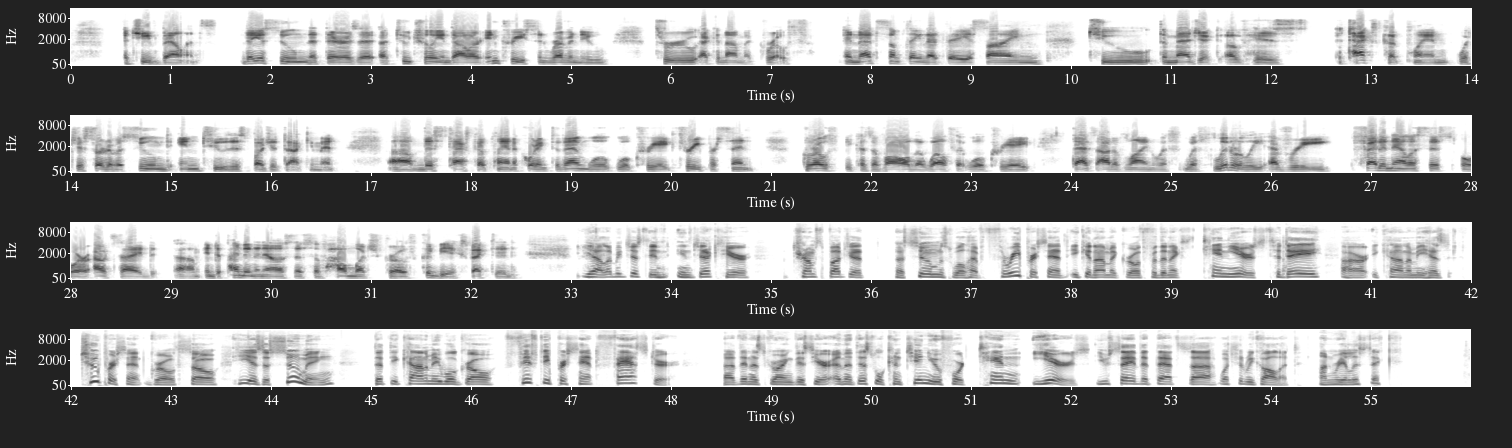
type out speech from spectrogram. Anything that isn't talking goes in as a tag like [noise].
achieve balance. They assume that there is a, a $2 trillion increase in revenue through economic growth. And that's something that they assign to the magic of his tax cut plan, which is sort of assumed into this budget document. Um, this tax cut plan, according to them, will, will create 3% growth because of all the wealth it will create. That's out of line with, with literally every Fed analysis or outside um, independent analysis of how much growth could be expected. Yeah, let me just in- inject here. Trump's budget assumes we'll have 3% economic growth for the next 10 years. Today, our economy has 2% growth. So he is assuming that the economy will grow 50% faster uh, than it's growing this year and that this will continue for 10 years. You say that that's, uh, what should we call it? Unrealistic?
